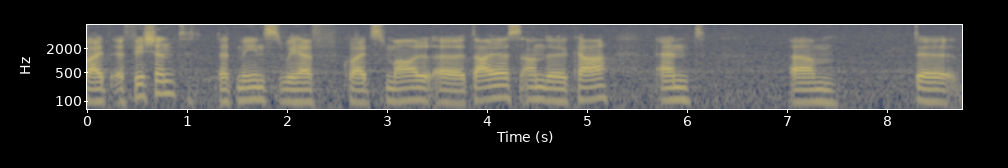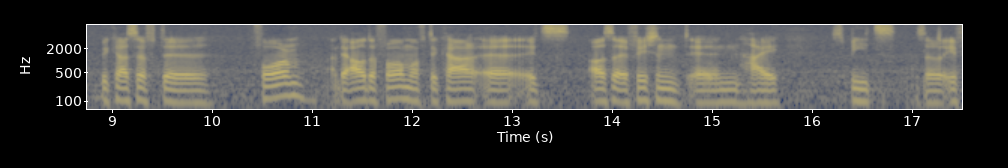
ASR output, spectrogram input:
Quite efficient. That means we have quite small uh, tires on the car, and um, the because of the form, the outer form of the car, uh, it's also efficient in high speeds. So if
